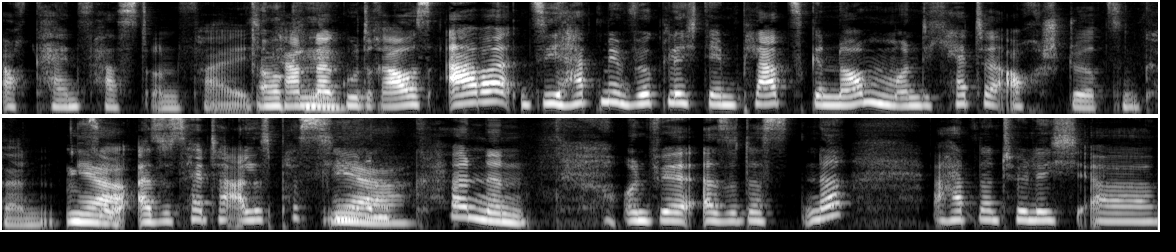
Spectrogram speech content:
auch kein Fastunfall. Ich kam Okay. da gut raus, aber sie hat mir wirklich den Platz genommen und ich hätte auch stürzen können. Ja. So, also es hätte alles passieren Ja. können. Und wir, also das, ne, hat natürlich, äh,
